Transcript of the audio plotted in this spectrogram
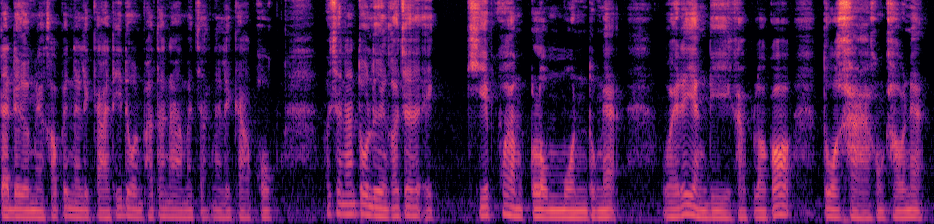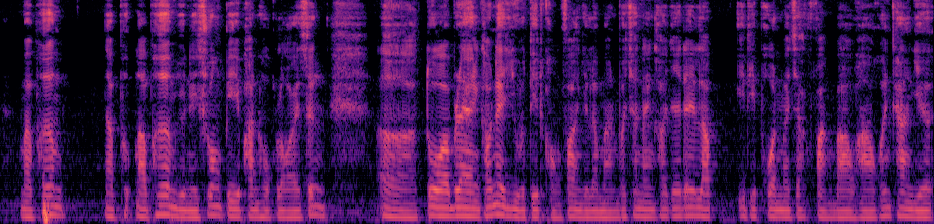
แต่เดิมเนี่ยเขาเป็นนาฬิกาที่โดนพัฒนามาจากนาฬิกาพก เพราะฉะนั้นตัวเรือนเขาจะเอก คีปความกลมมนตรงเนี้ยไว้ได้อย่างดีครับ แล้วก็ตัวขาของเขาเนี่ยมาเพิ่มมาเพิ่มอยู่ในช่วงปี 1600 ซึ่งเอ่อตัวแบรนด์เขาเนี่ยอยู่ติดของฝั่งเยอรมัน เพราะฉะนั้นเขาจะได้รับ อิทธิพลมาจากฝั่งบาวเฮาค่อนข้างเยอะ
